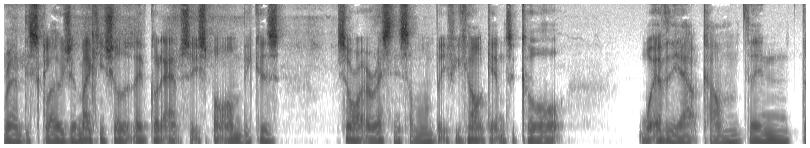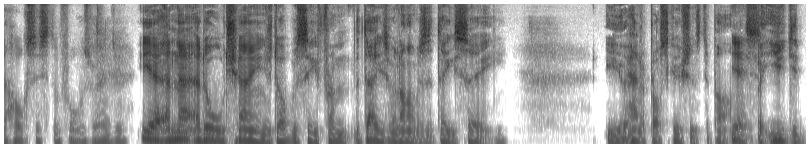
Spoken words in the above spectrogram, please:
around disclosure, making sure that they've got it absolutely spot on because it's all right arresting someone, but if you can't get them to court, whatever the outcome, then the whole system falls around you. yeah, and that had all changed obviously from the days when I was a DC. You had a prosecutions department, Yes. but you did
